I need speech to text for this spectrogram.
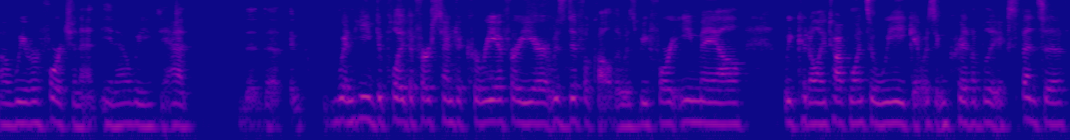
Uh, we were fortunate, you know, we had the, the when he deployed the first time to Korea for a year, it was difficult. It was before email. We could only talk once a week. It was incredibly expensive.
